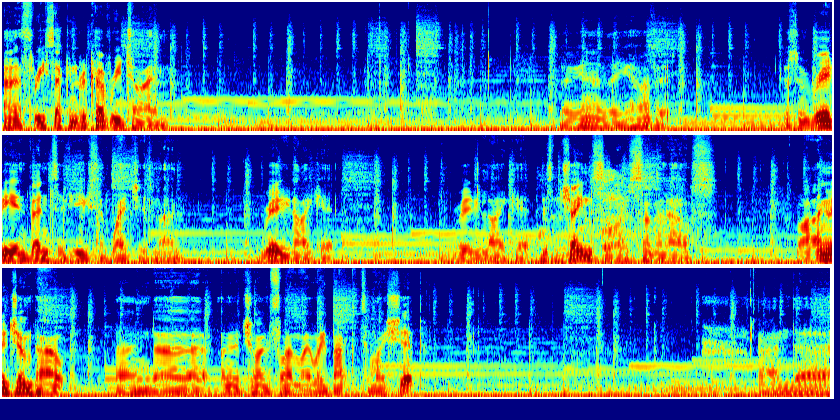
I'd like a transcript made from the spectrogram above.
and a 3 second recovery time. So yeah, there you have it. There's some really inventive use of wedges, man. Really like it. Really like it. This chainsaw is something else. Right, I'm going to jump out and uh, I'm going to try and find my way back to my ship. And uh,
